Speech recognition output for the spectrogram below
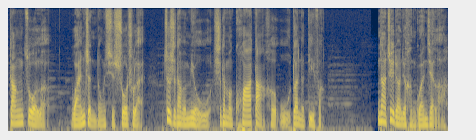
当做了完整东西说出来，这是他们谬误，是他们夸大和武断的地方。那这个地方就很关键了啊！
